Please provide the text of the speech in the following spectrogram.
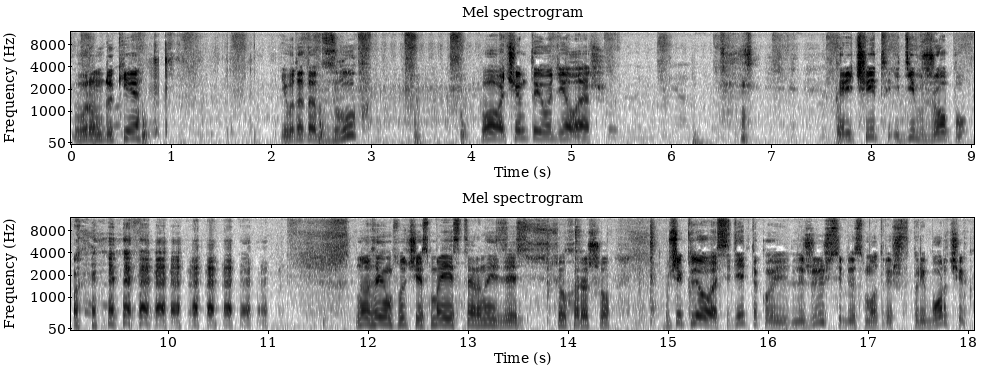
в рундуке. И вот этот звук. Вова, чем ты его делаешь? Кричит, иди в жопу. Но, во всяком случае, с моей стороны здесь все хорошо. Вообще клево сидеть такой, лежишь себе, смотришь в приборчик,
